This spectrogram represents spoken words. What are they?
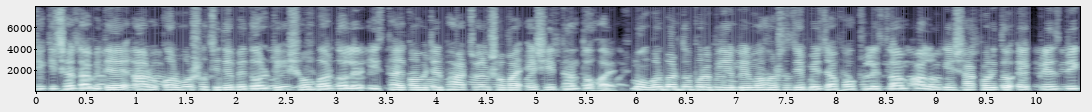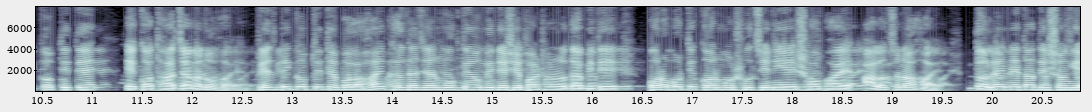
চিকিৎসার দাবিতে আরও কর্মসূচি দেবে দলটি। সোমবার দলের স্থায়ী কমিটির ভার্চুয়াল সভায় এ সিদ্ধান্ত হয়। মঙ্গলবার দুপুরে বিএনপির মহাসচিব মির্জা ফখরুল ইসলাম আলমগীর স্বাক্ষরিত এক প্রেস বিজ্ঞপ্তিতে এ কথা জানানো হয়। প্রেস বিজ্ঞপ্তিতে বলা হয়, খালেদা জিয়ার মুক্তি ও বিদেশে পাঠানোর দাবিতে পরবর্তী কর্মসূচি নিয়ে সভায় আলোচনা হয়। দলের নেতাদের সঙ্গে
